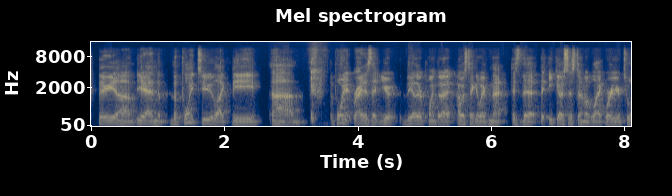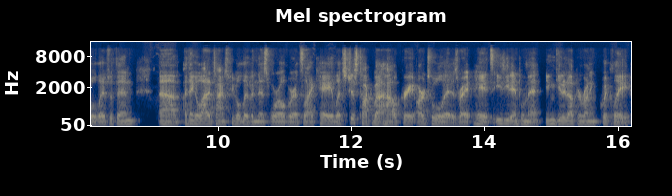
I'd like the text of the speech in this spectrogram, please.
there, um, yeah, and the, the point too, like the um, the point, right, is that you're the other point that I, I was taking away from that is the the ecosystem of like where your tool lives within. Um, I think a lot of times people live in this world where it's like, hey, let's just talk about how great our tool is, right? Hey, it's easy to implement. You can get it up and running quickly.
